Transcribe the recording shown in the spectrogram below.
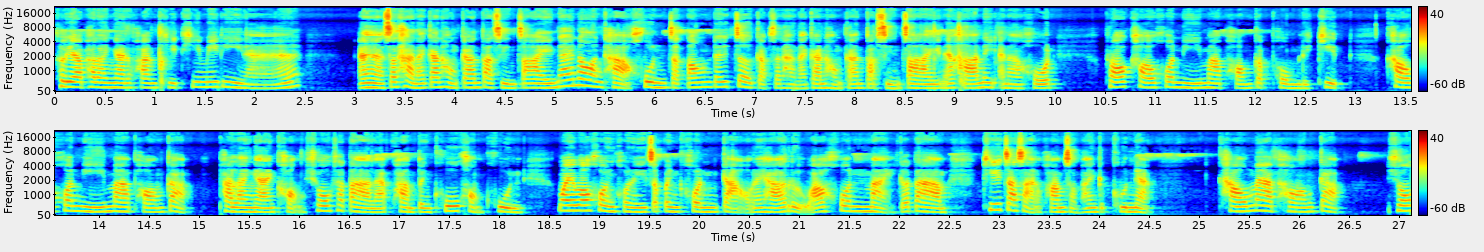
เคลียร์พลังงานความคิดที่ไม่ดีนะอ่าสถานการณ์ของการตัดสินใจแน่นอนค่ะ คุณจะต้องได้เจอกับสถานการณ์ของการตัดสินใจนะคะ ในอนาคต เพราะเขาคนนี้มาพร้อมกับพรมลิขิต เขาคนนี้มาพร้อมกับพลังงานของโชคชะตาและความเป็นคู่ของคุณ ไม่ว่าคนคนนี้จะเป็นคนเก่านะคะ หรือว่าคนใหม่ก็ตาม ที่จะสานความสัมพันธ์กับคุณเนี่ยเขามาพร้อมกับโชค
